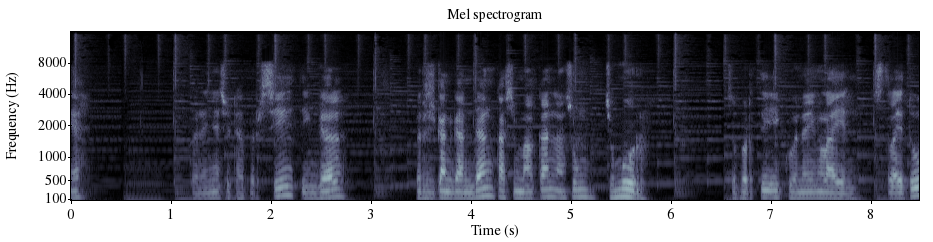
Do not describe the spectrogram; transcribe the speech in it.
ya. Iguananya sudah bersih tinggal bersihkan kandang kasih makan langsung jemur. Seperti iguana yang lain. Setelah itu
